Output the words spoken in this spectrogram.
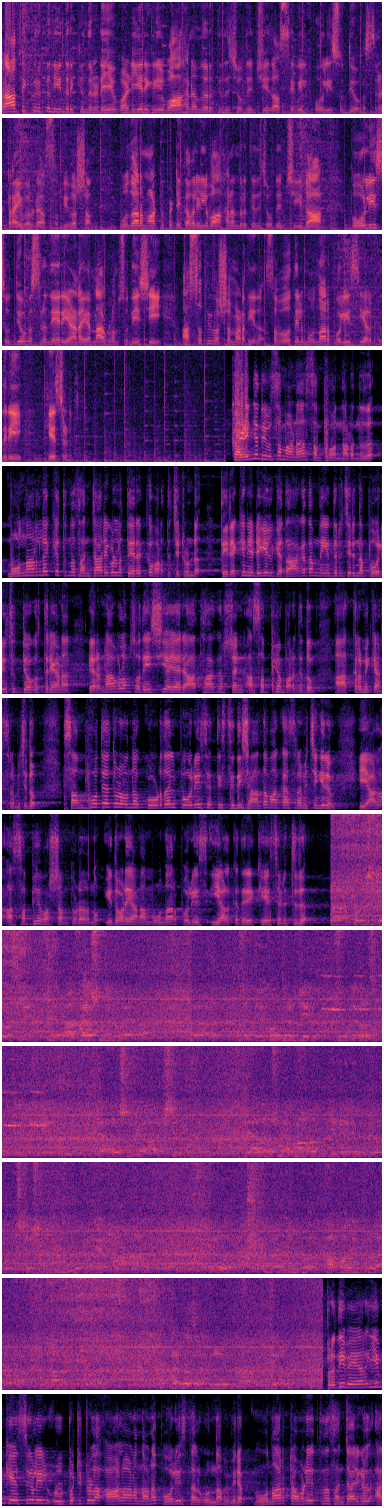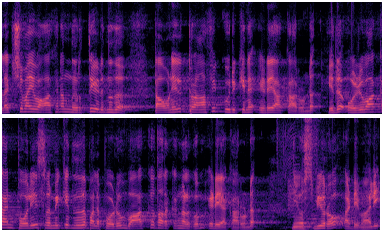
Traffic കുരുക്ക് നിയന്ത്രിക്കുന്നതിനിടെ വഴിയരികിൽ വാഹനം നിർത്തിയത് ചോദ്യം ചെയ്ത സിവിൽ പോലീസ് ഉദ്യോഗസ്ഥന് ഡ്രൈവറുടെ അസഭ്യവർഷം മൂന്നാർ മാട്ടുപ്പെട്ടി കവലയിൽ വാഹനം നിർത്തിയത് ചോദ്യം ചെയ്ത പോലീസ് ഉദ്യോഗസ്ഥന് നേരെയാണ് എറണാകുളം സ്വദേശി അസഭ്യവർഷം നടത്തിയത് സംഭവത്തിൽ മൂന്നാർ പോലീസ് ഇയാൾക്കെതിരെ കേസെടുത്തു. കഴിഞ്ഞ ദിവസമാണ് സംഭവം നടന്നത്. മൂന്നാറിലേക്ക് എത്തുന്ന സഞ്ചാരികളുടെ തിരക്ക് വർദ്ധിച്ചിട്ടുണ്ട്. തിരക്കിനിടയിൽ ഗതാഗതം നിയന്ത്രിച്ചിരുന്ന പോലീസ് ഉദ്യോഗസ്ഥരെയാണ് എറണാകുളം സ്വദേശിയായ രാധാകൃഷ്ണൻ അസഭ്യം പറഞ്ഞതും ആക്രമിക്കാൻ ശ്രമിച്ചതും. സംഭവത്തെ തുടർന്ന് കൂടുതൽ പോലീസ് എത്തി സ്ഥിതി ശാന്തമാക്കാൻ ശ്രമിച്ചെങ്കിലും ഇയാൾ അസഭ്യവർഷം തുടർന്നു. ഇതോടെയാണ് മൂന്നാർ പോലീസ് ഇയാൾക്കെതിരെ കേസെടുത്തത്. രാധാകൃഷ്ണൻ ചെയ്തിട്ടുണ്ട് രാധാകൃഷ്ണൻ എറണാകുളം ജില്ലയിലെ വിവിധ പോലീസ് സ്റ്റേഷനിൽ മുമ്പ് പറയാനുള്ളതാണ് മുമ്പ് കാപ്പ വ്യക്തിയാണ്. പ്രതി വേറെയും കേസുകളിൽ ഉൾപ്പെട്ടിട്ടുള്ള ആളാണെന്നാണ് പോലീസ് നൽകുന്ന വിവരം. മൂന്നാർ ടൗണിൽ എത്തുന്ന സഞ്ചാരികൾ അലക്ഷ്യമായി വാഹനം നിർത്തിയിടുന്നത് ടൗണിൽ ട്രാഫിക് കുരുക്കിന് ഇടയാക്കാറുണ്ട്. ഇത് ഒഴിവാക്കാൻ പോലീസ് ശ്രമിക്കുന്നത് പലപ്പോഴും വാക്ക് തർക്കങ്ങൾക്കും ഇടയാക്കാറുണ്ട്. News bureau Adimali.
